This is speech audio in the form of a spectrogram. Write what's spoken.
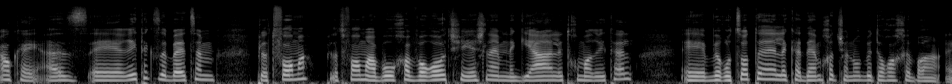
אוקיי, okay, אז uh, ריטק זה בעצם פלטפורמה, פלטפורמה עבור חברות שיש להן נגיעה לתחום הריטל. אה, ורוצות אה, לקדם חדשנות בתוך החברה. אה,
